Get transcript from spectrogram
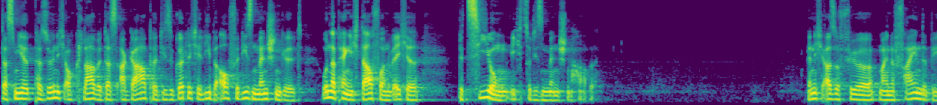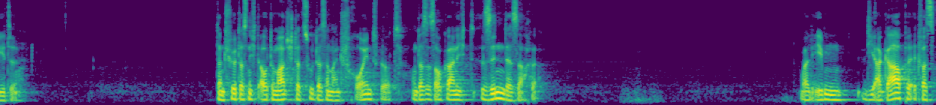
dass mir persönlich auch klar wird, dass Agape, diese göttliche Liebe, auch für diesen Menschen gilt, unabhängig davon, welche Beziehung ich zu diesem Menschen habe. Wenn ich also für meine Feinde bete, dann führt das nicht automatisch dazu, dass er mein Freund wird. Und das ist auch gar nicht Sinn der Sache. Weil eben die Agape etwas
